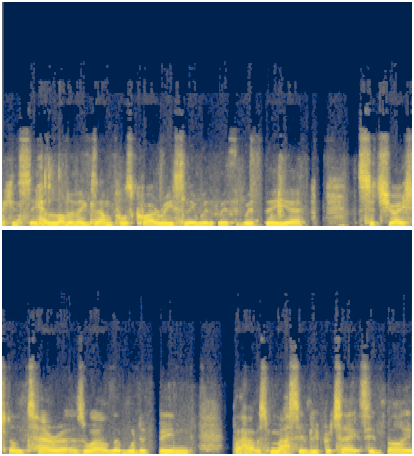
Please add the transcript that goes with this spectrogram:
I can see a lot of examples quite recently with with with the uh, situation on Terra as well that would have been perhaps massively protected by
